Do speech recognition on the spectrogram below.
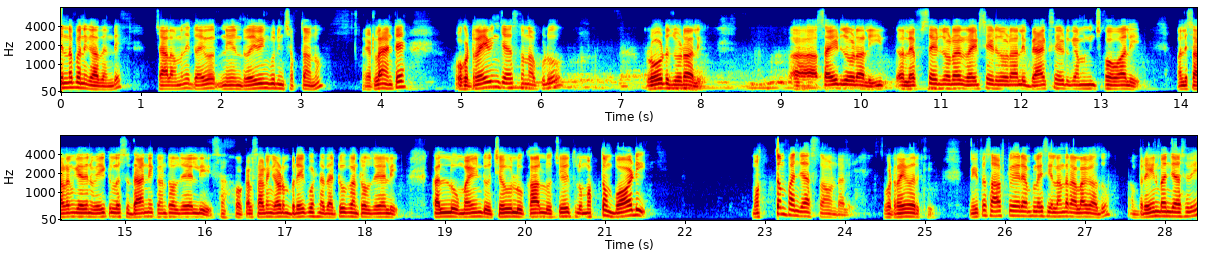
చిన్న పని కాదండి. చాలామంది డ్రైవర్ నేను డ్రైవింగ్ గురించి చెప్తాను. ఎట్లా అంటే ఒక డ్రైవింగ్ చేస్తున్నప్పుడు రోడ్డు చూడాలి. సైడ్ చూడాలి. లెఫ్ట్ సైడ్ చూడాలి. రైట్ సైడ్ చూడాలి. బ్యాక్ సైడ్ గమనించుకోవాలి. మళ్ళీ సడన్గా ఏదైనా వెహికల్ వస్తే దాన్ని కంట్రోల్ చేయాలి. ఒకవేళ సడన్గా బ్రేక్ కొట్టినా అటు కంట్రోల్ చేయాలి. కళ్ళు, మైండ్, చెవులు, కాళ్ళు, చేతులు మొత్తం బాడీ మొత్తం పని చేస్తూ ఉండాలి. ఒక డ్రైవర్‌కి. మిగతా సాఫ్ట్‌వేర్ ఎంప్లాయీస్ వీళ్ళందరూ అలా కాదు. బ్రెయిన్ పని చేస్తుంది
